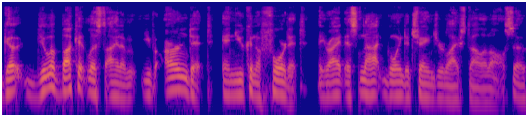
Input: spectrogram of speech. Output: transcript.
go do a bucket list item. You've earned it and you can afford it. Right? It's not going to change your lifestyle at all. So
